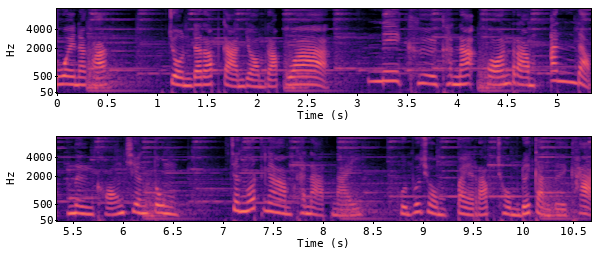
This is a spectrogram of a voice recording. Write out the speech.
ด้วยนะคะ จนได้รับการยอมรับว่า นี่คือคณะฟ้อนรำอันดับหนึ่งของเชียงตุง จะงดงามขนาดไหน คุณผู้ชมไปรับชมด้วยกันเลยค่ะ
